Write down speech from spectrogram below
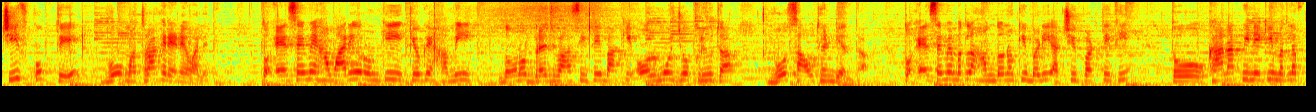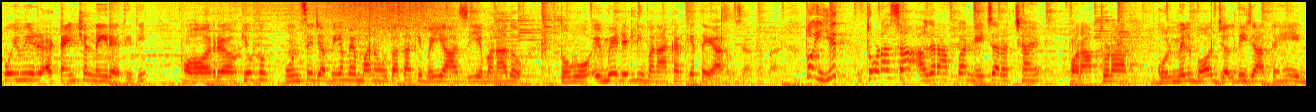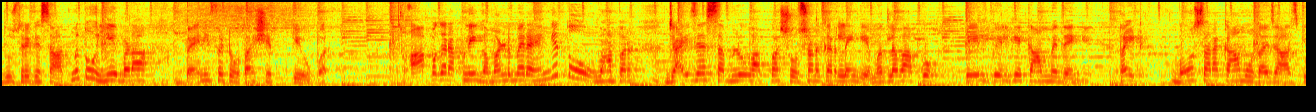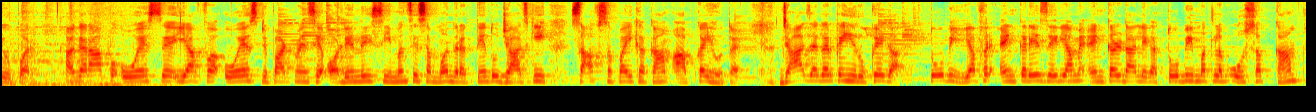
चीफ कुक थे, वो मथुरा के रहने वाले थे। तो ऐसे में हमारी और उनकी, क्योंकि हम ही दोनों ब्रजवासी थे, बाकी ऑलमोस्ट जो क्रू था वो साउथ इंडियन था। तो ऐसे में मतलब हम दोनों की बड़ी अच्छी पड़ती थी। तो खाना पीने की मतलब कोई भी टेंशन नहीं रहती थी। और क्योंकि उनसे जब भी हमें मन होता था कि भैया आज ये बना दो तो वो इमिडिएटली बना करके तैयार हो जाता था। तो ये थोड़ा सा अगर आपका नेचर अच्छा है और आप थोड़ा घुलमिल बहुत जल्दी जाते हैं एक दूसरे के साथ में तो ये बड़ा बेनिफिट होता है शिफ्ट के ऊपर। आप अगर अपने घमंड में रहेंगे तो वहाँ पर जायज़ है सब लोग आपका शोषण कर लेंगे मतलब आपको तेल पेल के काम में देंगे। राइट बहुत सारा काम होता है जहाज़ के ऊपर। अगर आप ओ से या ओ डिपार्टमेंट से ऑर्डिनरी सीमन से संबंध रखते हैं तो जहाज़ की साफ़ सफ़ाई का काम आपका ही होता है। जहाज़ अगर कहीं रुकेगा तो भी, या फिर एंकरेज एरिया में एंकर डालेगा तो भी मतलब वो सब काम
